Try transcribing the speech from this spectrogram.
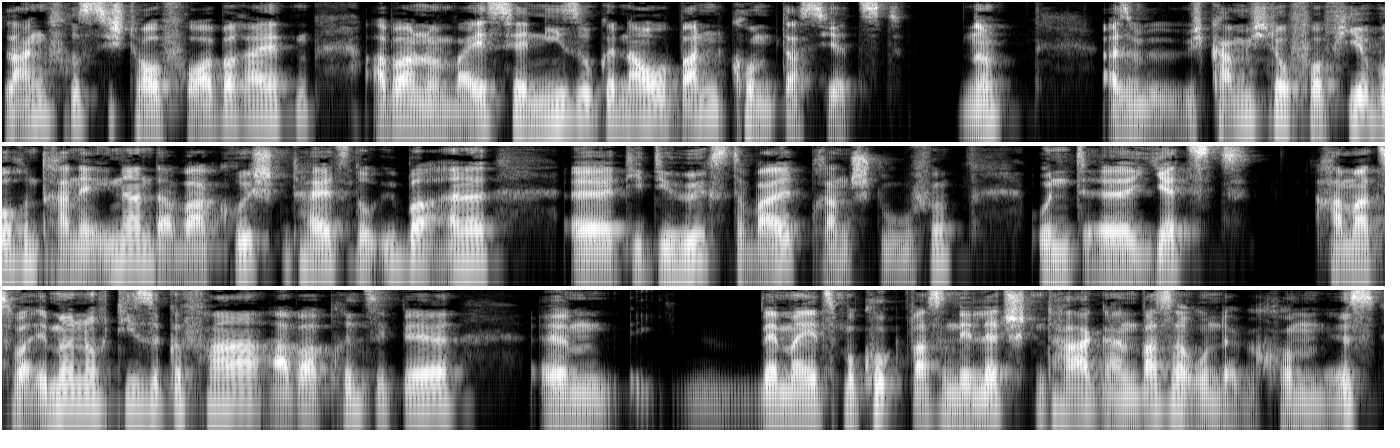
langfristig darauf vorbereiten, aber man weiß ja nie so genau, wann kommt das jetzt. Ne? also ich kann mich noch vor vier Wochen dran erinnern, da war größtenteils noch überall äh, die, die höchste Waldbrandstufe. Und äh, jetzt haben wir zwar immer noch diese Gefahr, aber prinzipiell, ähm, wenn man jetzt mal guckt, was in den letzten Tagen an Wasser runtergekommen ist,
